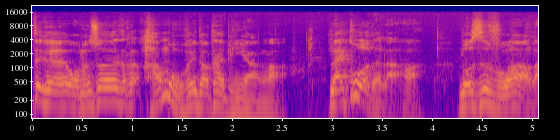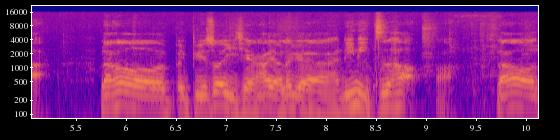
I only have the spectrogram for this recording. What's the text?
这个我们说航母会到太平洋啊，来过的了啊，罗斯福号啦，然后比比如说以前还有那个尼米兹号啊，然后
